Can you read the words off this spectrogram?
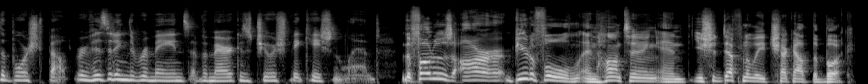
The Borscht Belt, revisiting the remains of America's Jewish vacation land. The photos are beautiful and haunting, and you should definitely check out the book.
